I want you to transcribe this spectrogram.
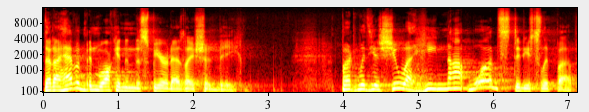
That I haven't been walking in the Spirit as I should be. But with Yeshua, he not once did he slip up.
